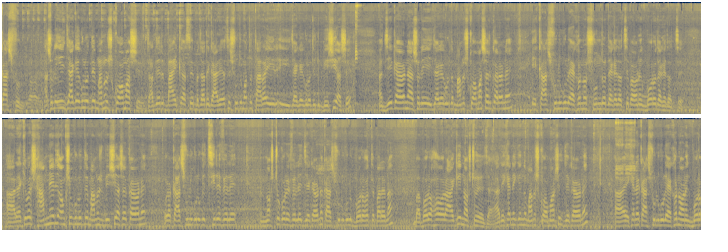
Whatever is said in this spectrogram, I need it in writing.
কাশফুল। আসলে এই জায়গাগুলোতে মানুষ কম আসে। যাদের বাইক আছে বা যাদের গাড়ি আছে, শুধুমাত্র তারাই এই- জায়গাগুলোতে একটু বেশি আসে। যে কারণে আসলে এই জায়গাগুলোতে মানুষ কম আসার কারণে এই কাশফুলগুলো এখনও সুন্দর দেখা যাচ্ছে বা অনেক বড় দেখা যাচ্ছে। আর একেবারে সামনের অংশগুলোতে মানুষ বেশি আসার কারণে ওরা কাশফুলগুলোকে ছিঁড়ে ফেলে, নষ্ট করে ফেলে, যে কারণে কাশফুলগুলো বড় হতে পারে না বা বড় হওয়ার আগেই নষ্ট হয়ে যায়। আর এখানে কিন্তু মানুষ কম আসে, যে কারণে এখানে কাশফুলগুলো এখনও অনেক বড়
